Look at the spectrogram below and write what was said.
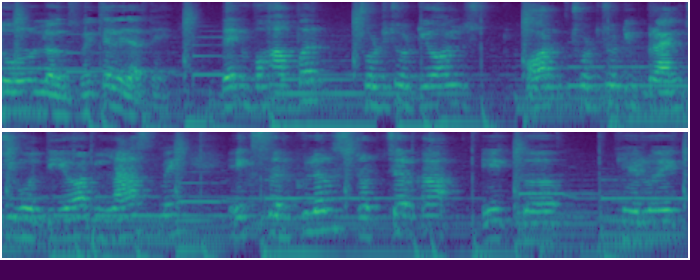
दोनों लंग्स में चले जाते हैं। देन वहाँ पर छोटी छोटी और और छोटी छोटी ब्रांचिंग होती है और लास्ट में एक सर्कुलर स्ट्रक्चर का एक, कह लो एक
